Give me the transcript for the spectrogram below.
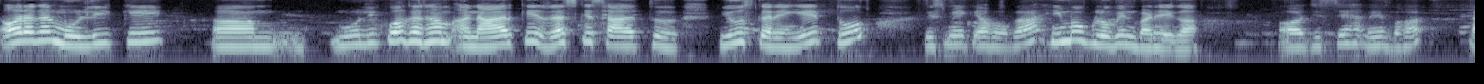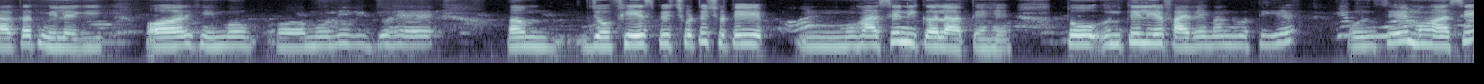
और अगर मूली के मूली को अगर हम अनार के रस के साथ यूज़ करेंगे तो इसमें क्या होगा, हीमोग्लोबिन बढ़ेगा। और जिससे हमें बहुत ताकत मिलेगी। और हीमो मूली जो है जो फेस पे छोटे छोटे मुहासे निकल आते हैं तो उनके लिए फ़ायदेमंद होती है। उनसे मुहासे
